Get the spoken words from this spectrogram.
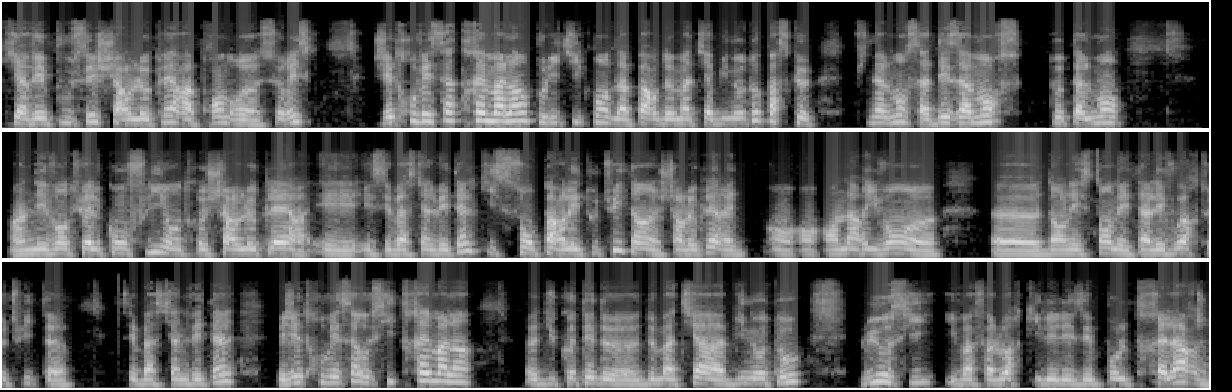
qui avait poussé Charles Leclerc à prendre euh, ce risque. J'ai trouvé ça très malin politiquement de la part de Mattia Binotto parce que finalement, ça désamorce totalement un éventuel conflit entre Charles Leclerc et, Sébastien Vettel qui se sont parlé tout de suite. Hein. Charles Leclerc, en, arrivant euh, dans les stands, est allé voir tout de suite Sébastien Vettel. Mais j'ai trouvé ça aussi très malin euh, du côté de, de Mattia Binotto. Lui aussi, il va falloir qu'il ait les épaules très larges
